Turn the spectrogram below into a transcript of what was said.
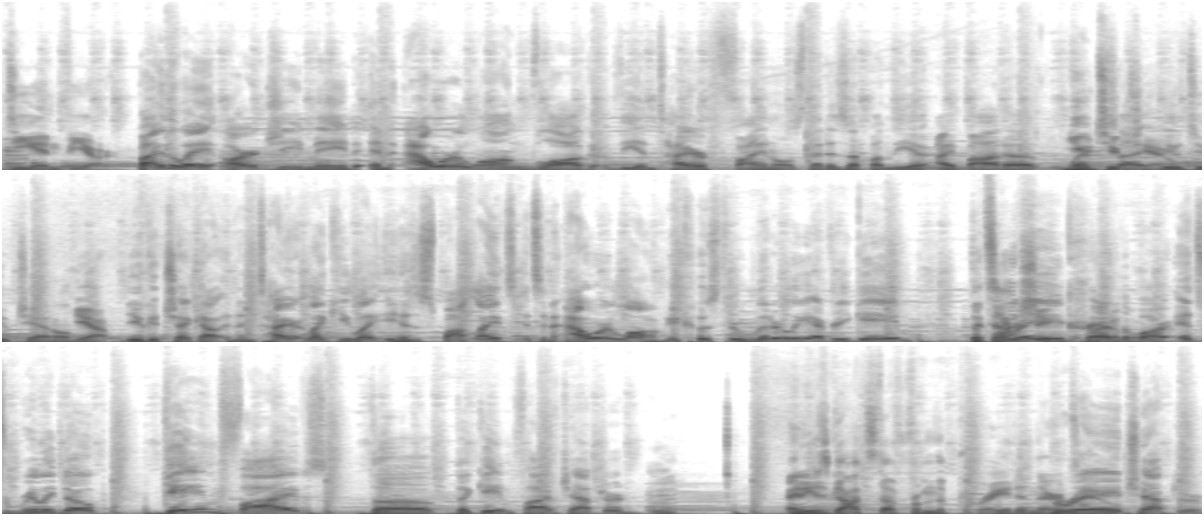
DNVR. By the way, RG made an hour-long vlog of the entire finals that is up on the Ibotta YouTube website, channel. YouTube channel. Yeah. you could check out an entire like he like his spotlights. It's an hour long. It goes through literally every game. The It's actually parade and the bar. It's really dope. Game fives, the the game five chapter, mm, And he's got stuff from the parade in there parade too. chapter.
